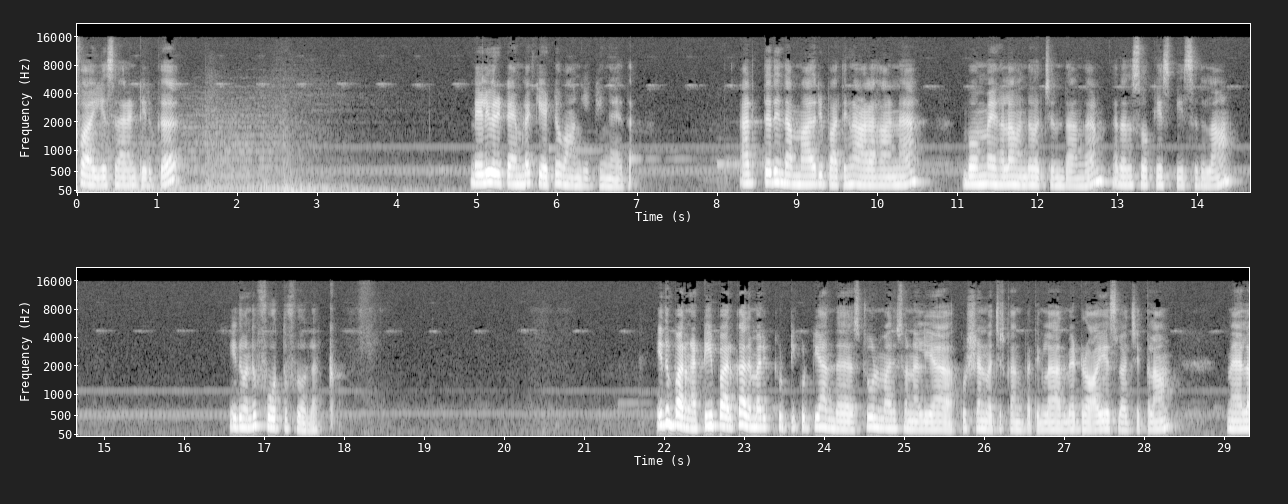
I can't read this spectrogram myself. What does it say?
ஃபைவ் இயர்ஸ் வேரண்டி இருக்குது டெலிவரி டைமில் கேட்டு வாங்கிக்கிங்க இதை. அடுத்தது இந்த மாதிரி பார்த்திங்கன்னா அழகான பொம்மைகள்லாம் வந்து வச்சுருந்தாங்க. அதாவது ஷோகேஸ் பீஸ் இதெல்லாம். இது வந்து ஃபோர்த்து ஃப்ளோரில் இருக்குது இது பாருங்கள் டீப்பாக இருக்குது அது மாதிரி குட்டி குட்டியாக அந்த ஸ்டூல் மாதிரி சொன்னேன் இல்லையா குஷன் வச்சுருக்காங்க பார்த்தீங்களா அதுமாதிரி ட்ராயர்ஸில் வச்சுக்கலாம். மேலே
